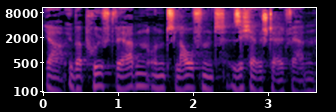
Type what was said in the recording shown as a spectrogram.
ja, überprüft werden und laufend sichergestellt werden.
